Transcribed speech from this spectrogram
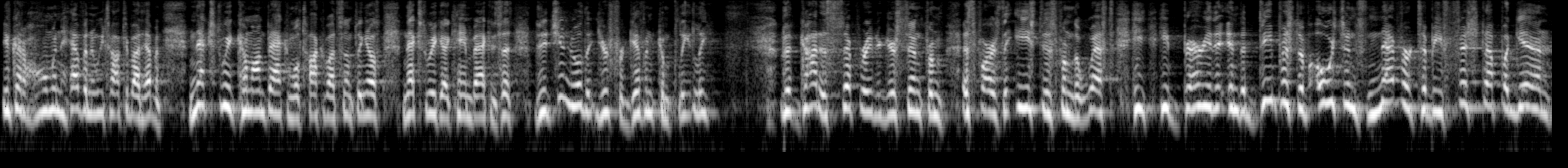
You've got a home in heaven, and we talked about heaven. Next week, come on back and we'll talk about something else. Next week, I came back and said, Did you know that you're forgiven completely? That God has separated your sin from as far as the east is from the west. He, he buried it in the deepest of oceans, never to be fished up again.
